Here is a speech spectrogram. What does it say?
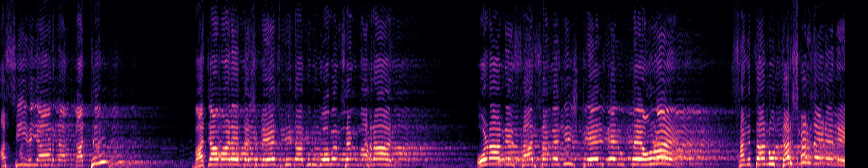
80000 ਦਾ ਇਕੱਠ ਵਾਜਾ ਵਾਲੇ ਦਸ਼ਮੇਸ਼ ਪਿਤਾ ਗੁਰੂ ਗੋਬਿੰਦ ਸਿੰਘ ਮਹਾਰਾਜ, ਉਹਨਾਂ ਨੇ ਸਾਧ ਸੰਗਤ ਜੀ ਸਟੇਜ ਦੇ ਉੱਤੇ ਆਉਣਾ ਹੈ। ਸੰਗਤਾਂ ਨੂੰ ਦਰਸ਼ਨ ਦੇਣੇ ਨੇ।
